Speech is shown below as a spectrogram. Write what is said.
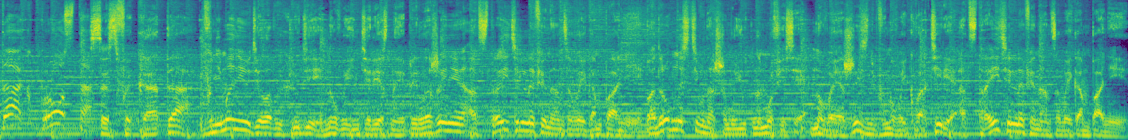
Так просто! С СФК «Да». Вниманию деловых людей новые интересные предложения от строительно-финансовой компании. Подробности в нашем уютном офисе. Новая жизнь в новой квартире от строительно-финансовой компании.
